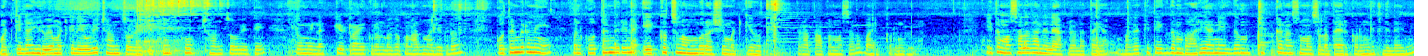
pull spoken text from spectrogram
मटकीला हिरव्या मटकीला एवढी छान चव येते. खूप खूप छान चव येते. तुम्ही नक्की ट्राय करून बघा. पण आज माझ्याकडं कोथिंबीर नाही आहे पण कोथिंबीरीनं एकच नंबर अशी मटकी होते. तर आता आपण मसाला बारीक करून घेऊया. इथं मसाला झालेला आहे आपल्याला तयार. बघा किती एकदम भारी आणि एकदम चिकन असा मसाला तयार करून घेतलेला आहे मी.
